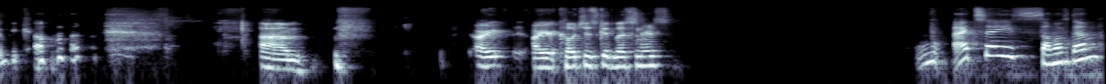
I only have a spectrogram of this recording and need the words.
to become. Um are are your coaches good listeners? I'd say some of them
